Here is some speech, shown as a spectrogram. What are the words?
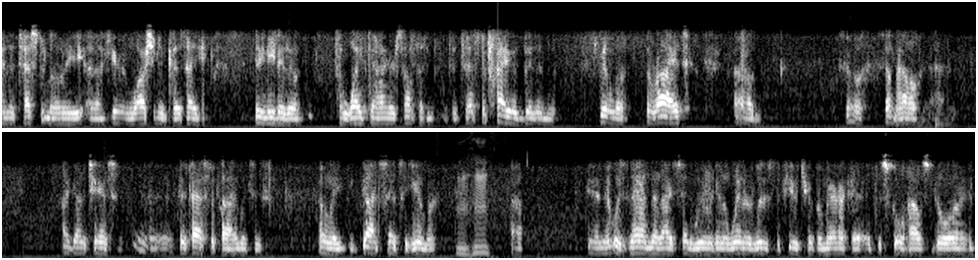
and a testimony uh, here in Washington because I they needed a a white guy or something to testify who had been in the middle of the riot. Um, so somehow uh, I got a chance uh, to testify, which is only God's sense of humor. Mm-hmm. Uh, and it was then that I said we were going to win or lose the future of America at the schoolhouse door. And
